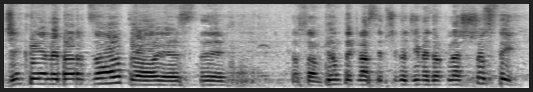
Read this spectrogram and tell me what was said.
Dziękujemy bardzo. To jest, yy, to są piąte klasy. Przechodzimy do klas szóstych.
